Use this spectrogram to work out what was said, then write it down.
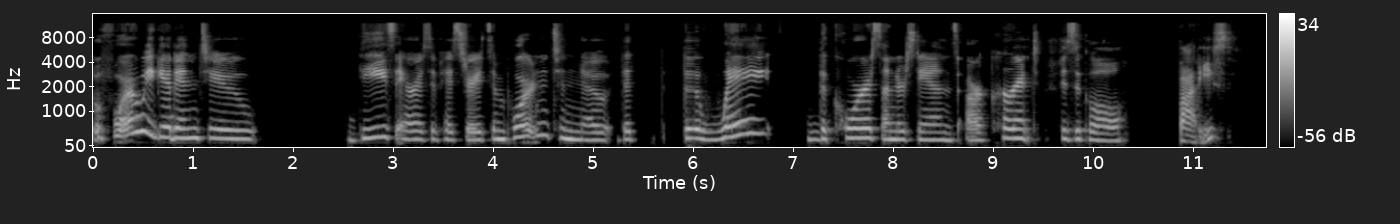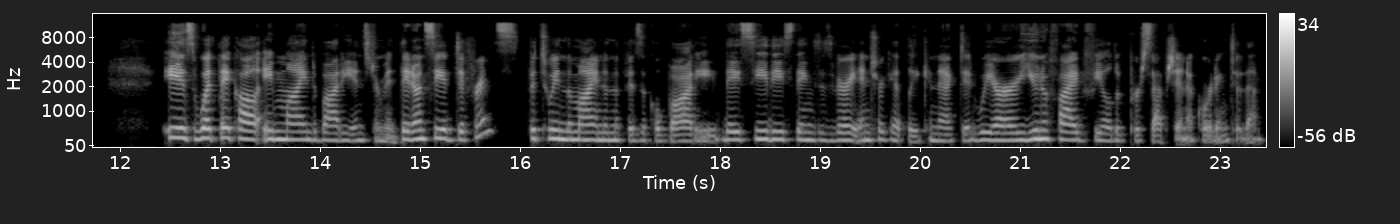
before we get into these eras of history, it's important to note that the way the chorus understands our current physical bodies is what they call a mind body instrument. They don't see a difference between the mind and the physical body. They see these things as very intricately connected. We are a unified field of perception, according to them.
